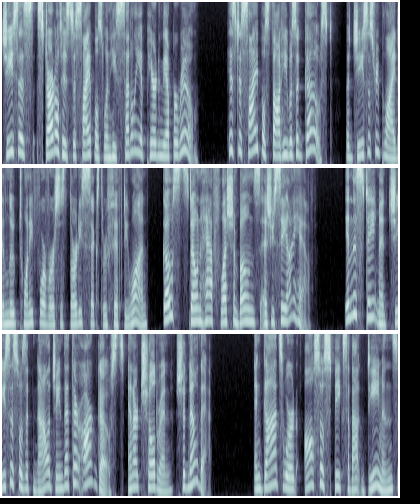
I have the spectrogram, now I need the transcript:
Jesus startled his disciples when he suddenly appeared in the upper room. His disciples thought he was a ghost, but Jesus replied in Luke 24, verses 36 through 51 Ghosts don't have flesh and bones as you see I have. In this statement, Jesus was acknowledging that there are ghosts, and our children should know that. And God's word also speaks about demons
